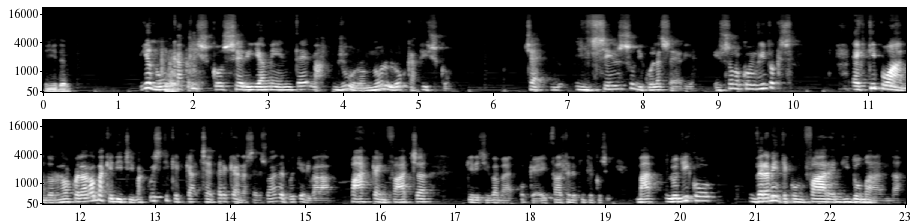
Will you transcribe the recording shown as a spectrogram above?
idem. Io non no. capisco seriamente, ma giuro, non lo capisco. Cioè, il senso di quella serie. E sono convinto che è tipo Andor, no? Quella roba che dici, ma questi che cazzo, cioè perché è una serie su Andor e poi ti arriva la pacca in faccia che dici, vabbè, ok, fatele tutte così. Ma lo dico veramente con fare di domanda.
